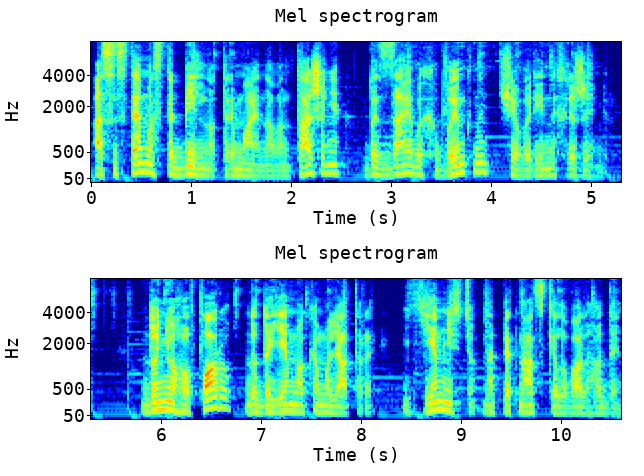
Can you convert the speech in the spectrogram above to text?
а система стабільно тримає навантаження без зайвих вимкнень чи аварійних режимів. До нього в пару додаємо акумулятори ємністю на 15 кВт годин.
